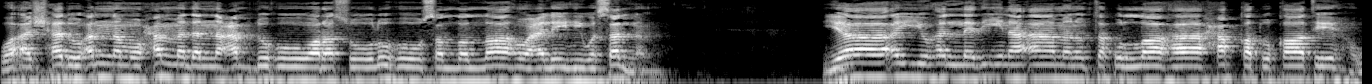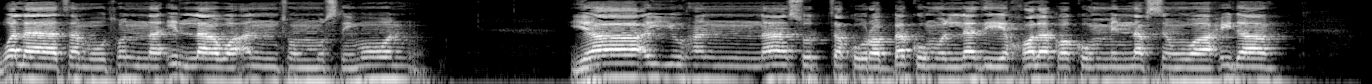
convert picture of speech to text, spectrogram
وأشهد أن محمدا عبده ورسوله صلى الله عليه وسلم. يا أيها الذين آمنوا اتقوا الله حق تقاته ولا تموتن إلا وأنتم مسلمون. يا أيها الناس اتقوا ربكم الذي خلقكم من نفس واحدة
